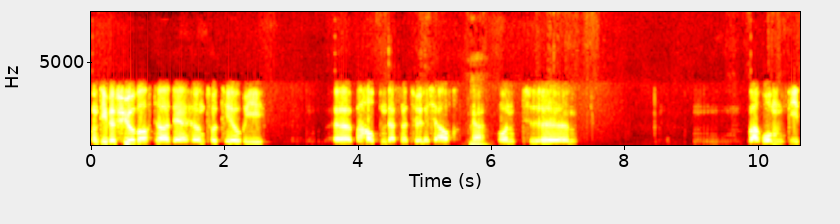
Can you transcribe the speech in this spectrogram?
und die Befürworter der Hirntodtheorie äh, behaupten das natürlich auch. Ja, und äh, warum die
